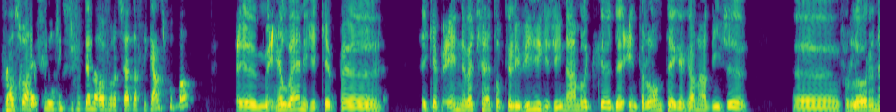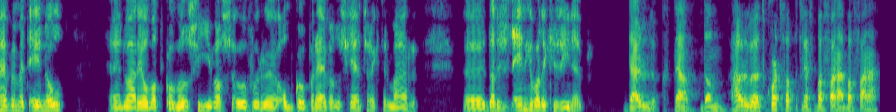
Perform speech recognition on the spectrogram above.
François, heeft u ons iets te vertellen over het Zuid-Afrikaans voetbal? Um, heel weinig. Ik heb, uh, ik heb één wedstrijd op televisie gezien, namelijk uh, de Interland tegen Ghana, die ze verloren hebben met 1-0. En waar heel wat commotie was over uh, omkoperij van de scheidsrechter. Maar uh, dat is het enige wat ik gezien heb. Duidelijk. Nou, dan houden we het kort wat betreft Bafana Bafana.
